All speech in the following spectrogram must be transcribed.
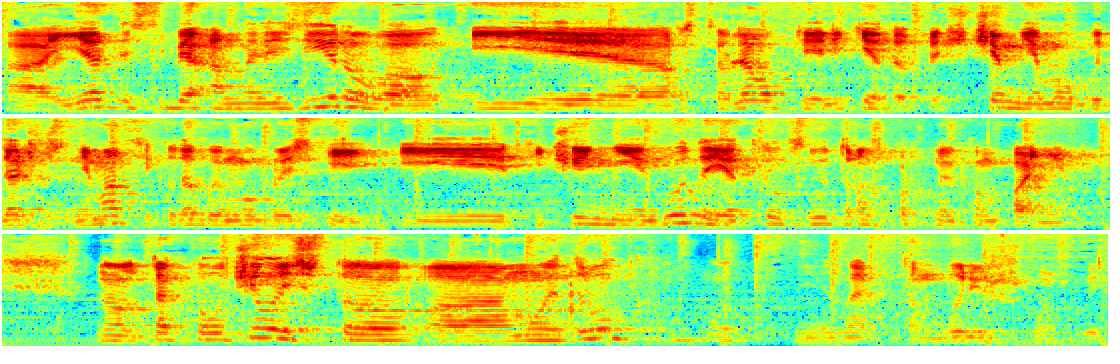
а, я для себя анализировал и расставлял приоритеты, то есть чем я мог бы дальше заниматься и куда бы мог расти. И в течение года я открыл свою транспортную компанию. Но так получилось, что а, мой друг, не знаю, потом вырежешь, может быть,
